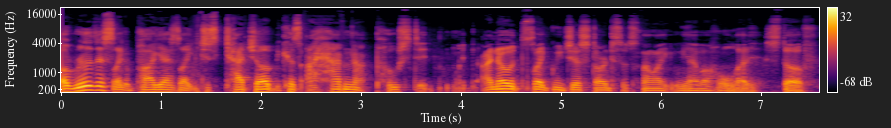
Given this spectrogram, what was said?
Uh, really, this like a podcast, like just catch up because I have not posted. Like, I know it's like we just started, so it's not like we have a whole lot of stuff.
